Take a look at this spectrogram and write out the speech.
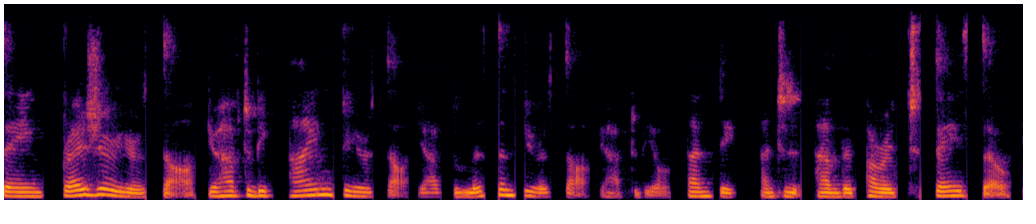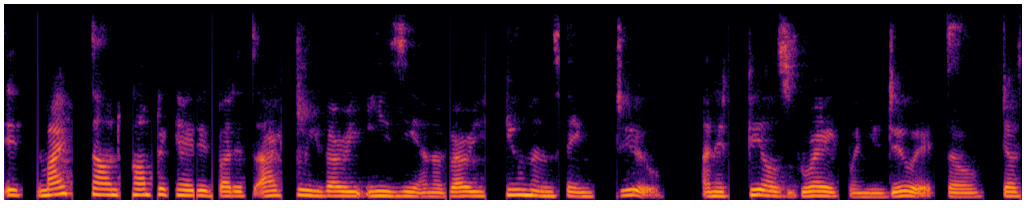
saying, treasure yourself. You have to be kind to yourself. You have to listen to yourself. You have to be authentic and to have the courage to say so. It might sound complicated, but it's actually very easy and a very human thing to do. And it feels great when you do it. So just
